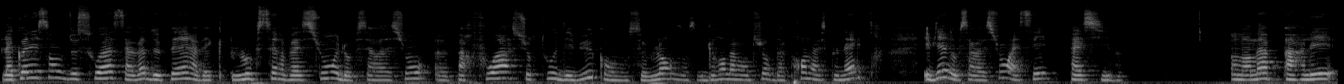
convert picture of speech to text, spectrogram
La connaissance de soi, ça va de pair avec l'observation et l'observation euh, parfois, surtout au début, quand on se lance dans cette grande aventure d'apprendre à se connaître, eh bien une observation assez passive. On en a parlé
